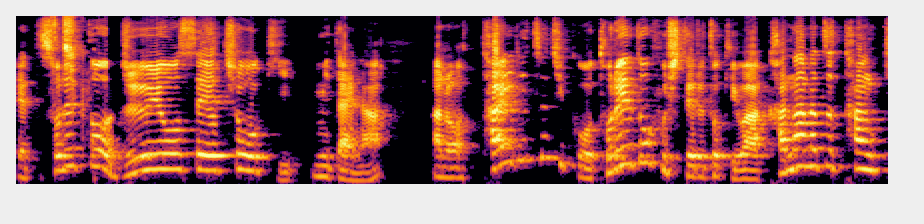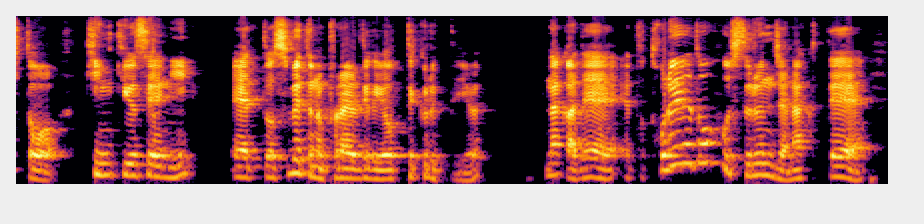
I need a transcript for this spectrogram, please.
えっと、それと重要性長期みたいな、あの、対立軸をトレードオフしてるときは、必ず短期と緊急性に、えっと、すべてのプライオリティが寄ってくるっていう中で、えっと、トレードオフするんじゃなくて、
